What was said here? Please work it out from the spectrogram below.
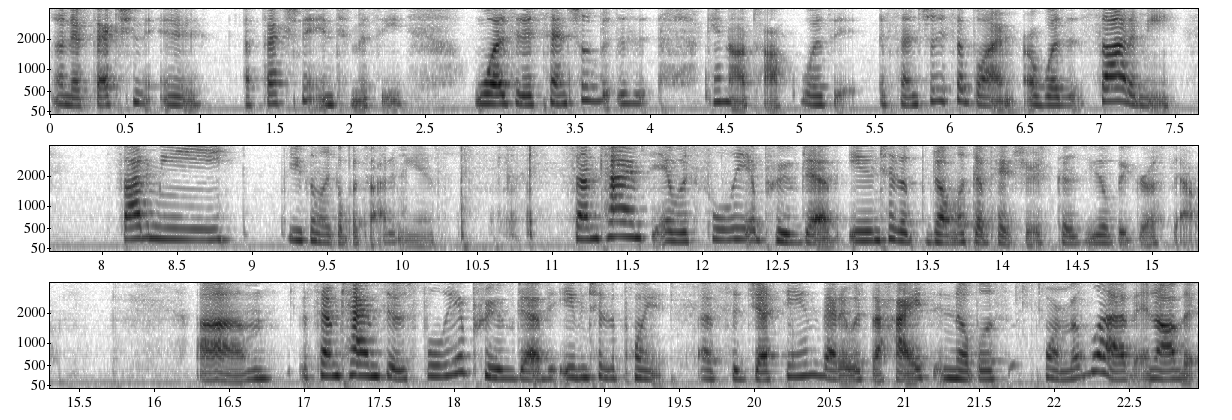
an affectionate, affectionate intimacy. Was it essential? I cannot talk. Was it essentially sublime, or was it sodomy? Sodomy. You can look up what sodomy is. Sometimes it was fully approved of, even to the don't look up pictures because you'll be grossed out. Um, sometimes it was fully approved of, even to the point of suggesting that it was the highest and noblest form of love. And on the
